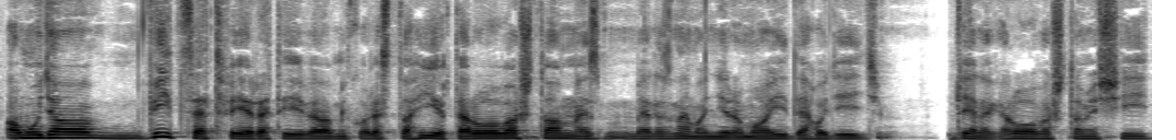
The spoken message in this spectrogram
Amúgy a viccet félretéve, amikor ezt a hírt elolvastam, ez, mert ez nem annyira mai, de hogy így tényleg elolvastam, és így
